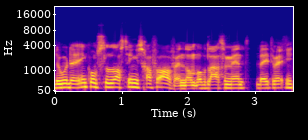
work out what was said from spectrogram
doen we de inkomstenbelasting, schaffen af. En dan op het laatste moment BTW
